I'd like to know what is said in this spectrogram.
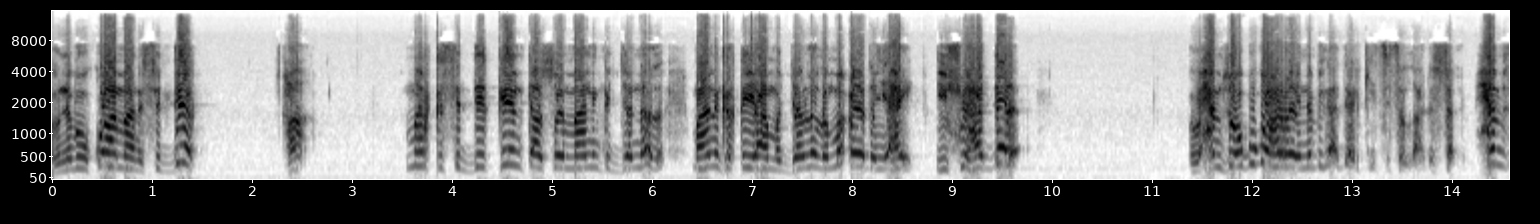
oo nebigu ku ammaanay sidiiq ha marka sidiiqiintaasoo maalinka jannada maalinka qiyaamo jannada macooda yahay iyo shuhadada. Oo xamse uguga horreeya nabiga adeerkiisa sal alla alay wasalam xamza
